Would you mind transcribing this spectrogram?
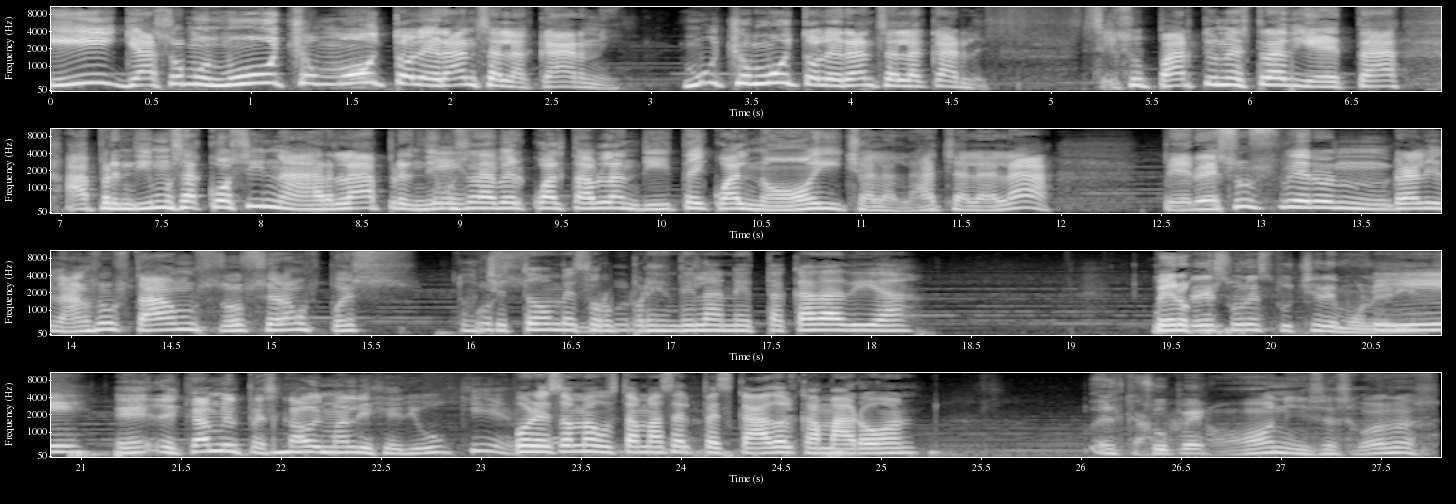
y ya somos mucho, muy tolerantes a la carne. Mucho, muy tolerantes a la carne. Se hizo parte de nuestra dieta, aprendimos a cocinarla, aprendimos Sí. a saber cuál está blandita y cuál no, y chalala, chalala. Pero eso, pero en realidad nosotros estábamos, nosotros éramos pues... Don pues, Cheto, me sorprende la neta cada día. Pero es un estuche de monería. Sí. eh, en cambio el pescado es más ligeriuki. Por eso me gusta más el pescado, el camarón. El Supe. camarón y esas cosas.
